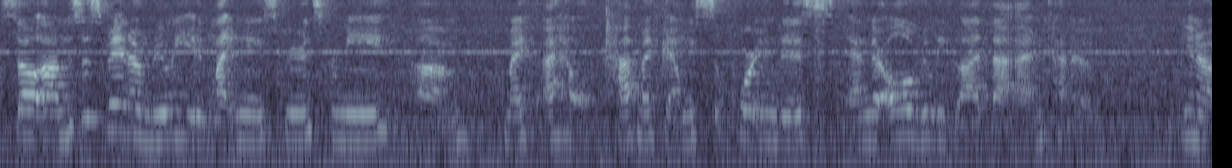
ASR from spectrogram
So um, this has been a really enlightening experience for me. Um, my, I have my family's support in this, and they're all really glad that I'm kind of, you know,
